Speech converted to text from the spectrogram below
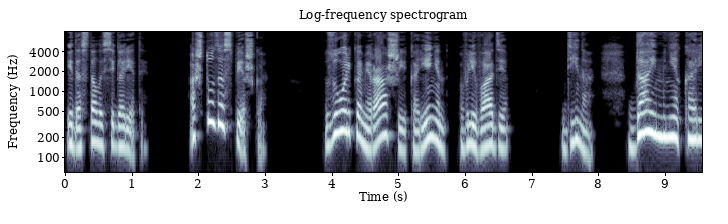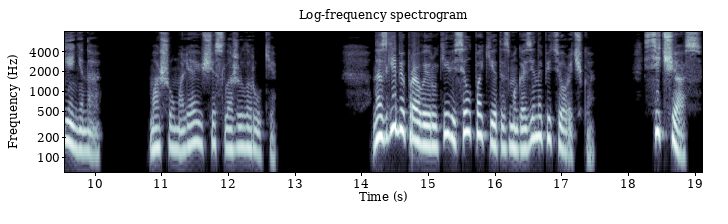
и достала сигареты. «А что за спешка?» «Зорька, Мираж и Каренин в Ливаде». «Дина, дай мне Каренина!» Маша умоляюще сложила руки. На сгибе правой руки висел пакет из магазина «Пятерочка». «Сейчас!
